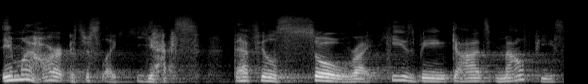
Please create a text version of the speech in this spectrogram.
in my heart, it's just like, yes, that feels so right. He is being God's mouthpiece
